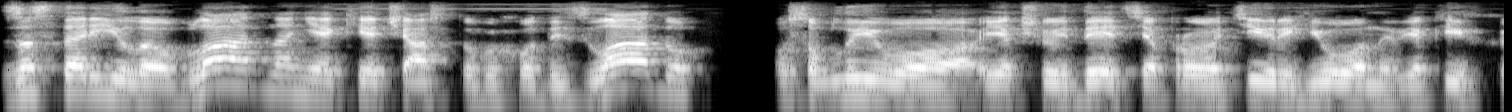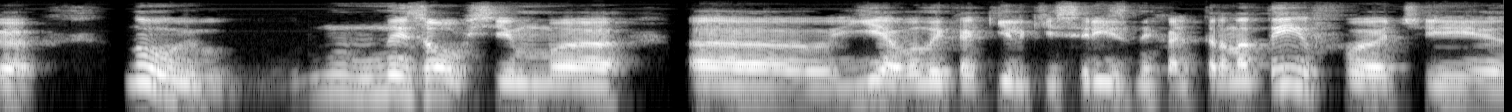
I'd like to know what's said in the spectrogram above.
застаріле обладнання, яке часто виходить з ладу, особливо якщо йдеться про ті регіони, в яких е, ну, не зовсім е, є велика кількість різних альтернатив чи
